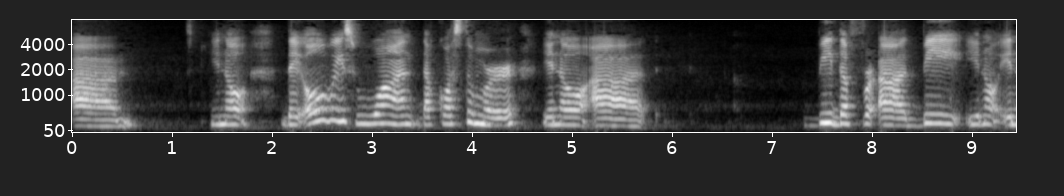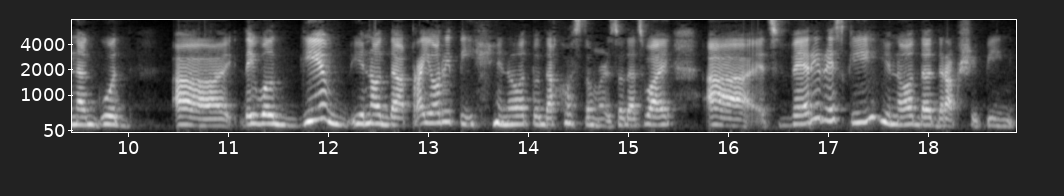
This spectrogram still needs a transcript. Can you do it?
um, you know they always want the customer you know uh be the uh be you know in a good uh they will give you know the priority you know to the customer. So that's why uh it's very risky you know the drop shipping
